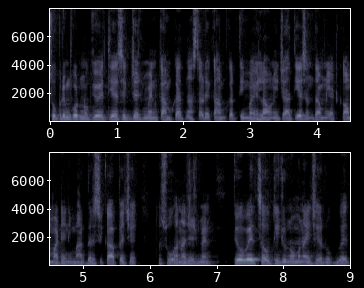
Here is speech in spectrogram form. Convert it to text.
સુપ્રીમ કોર્ટનું કયો ઐતિહાસિક જજમેન્ટ કામકાજના સ્થળે કામ કરતી મહિલાઓની જાતીય સંતામણી અટકાવવા માટેની માર્ગદર્શિકા આપે છે? તો સુહાના જજમેન્ટ. કયો વેદ સૌથી જૂનો મનાય છે? ઋગ્વેદ.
